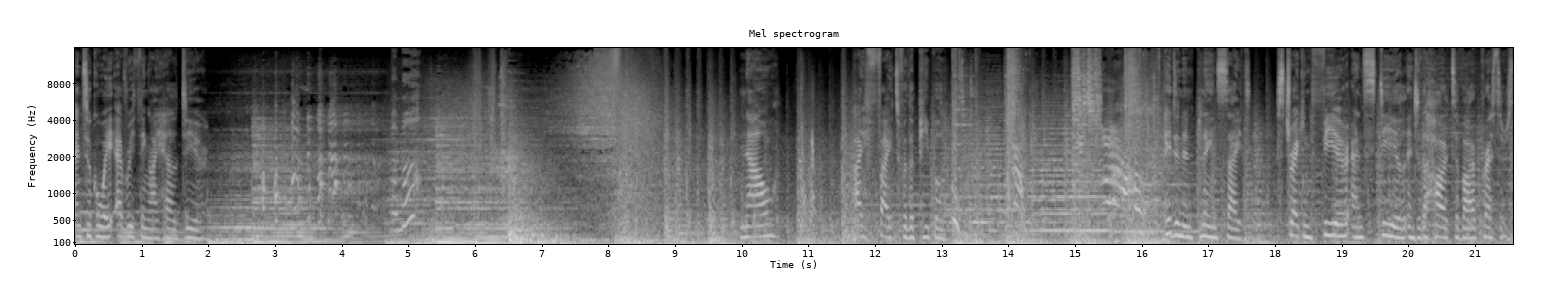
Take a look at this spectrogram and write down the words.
And took away everything I held dear. Mama? Now, I fight for the people. Hidden in plain sight, striking fear and steel into the hearts of our oppressors.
